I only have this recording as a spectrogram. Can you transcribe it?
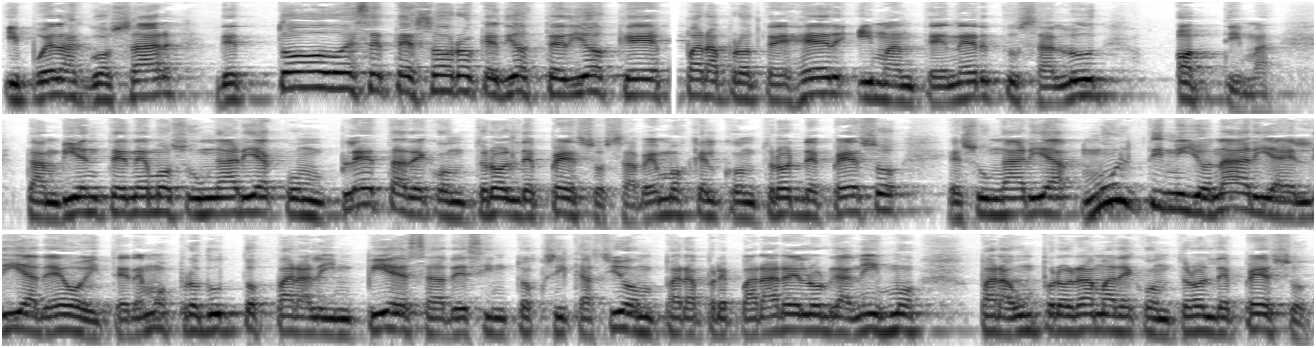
y puedas gozar de todo ese tesoro que Dios te dio que es para proteger y mantener tu salud óptima. También tenemos un área completa de control de peso. Sabemos que el control de peso es un área multimillonaria el día de hoy. Tenemos productos para limpieza, desintoxicación, para preparar el organismo para un programa de control de peso.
